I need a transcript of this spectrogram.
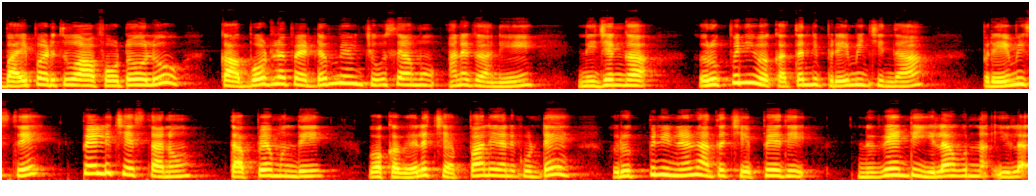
భయపడుతూ ఆ ఫోటోలు కబోర్డ్లో పెట్టడం మేము చూశాము అనగానే నిజంగా రుక్మిణి ఒక అతన్ని ప్రేమించిందా? ప్రేమిస్తే పెళ్ళి చేస్తాను. తప్పేముంది? ఒకవేళ చెప్పాలి అనుకుంటే రుక్మిణిని నాతో చెప్పేది. నువ్వేంటి ఇలా ఉన్న ఇలా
